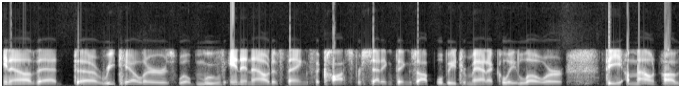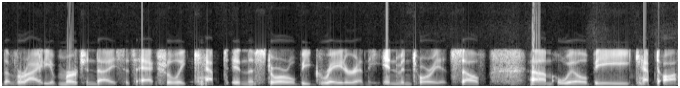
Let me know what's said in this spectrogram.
You know that uh, retailers will move in and out of things. The cost for setting things up will be dramatically lower. The amount of the variety of merchandise that's actually kept in the store will be greater, and the inventory itself um, will be kept off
